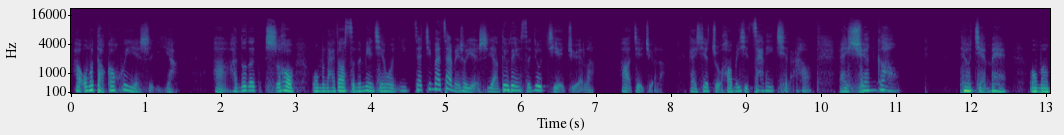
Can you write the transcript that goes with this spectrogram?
好，我们祷告会也是一样，啊，很多的时候我们来到神的面前，我你在敬拜赞美的时候也是一样，对不对？神就解决了，好，解决了，感谢主。好，我们一起站立起来，哈，来宣告，弟兄姐妹，我们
